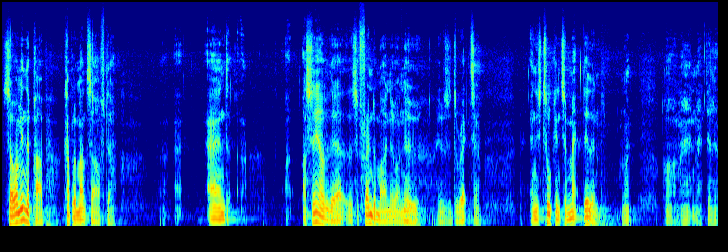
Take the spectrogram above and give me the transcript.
So I'm in the pub a couple of months after, and I see over there, there's a friend of mine who I knew, who was a director, and he's talking to Matt Dillon. Right? Oh man, Matt Dillon,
